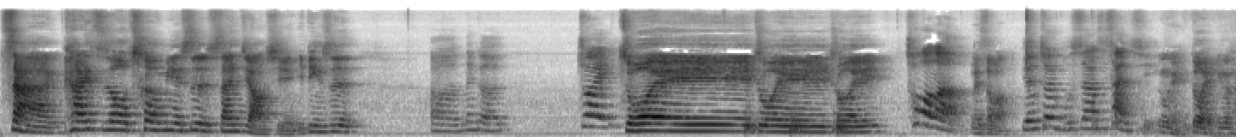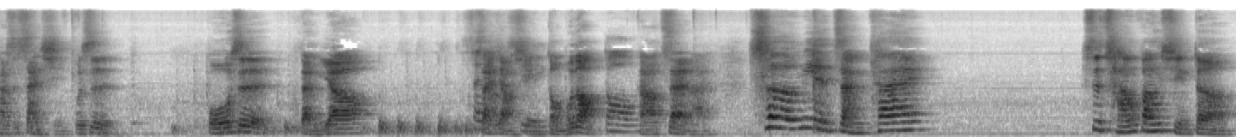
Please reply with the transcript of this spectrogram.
展开之后，侧面是三角形，一定是，呃，那个锥锥锥锥，错了，为什么？圆锥不是，它是扇形。对对，因为它是扇形，不是，不是等腰三角形，懂不懂？懂。好，再来，侧面展开是长方形的。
